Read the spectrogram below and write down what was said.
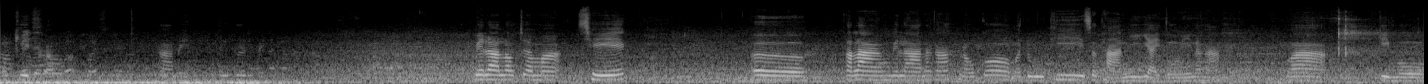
โอเคเดี๋ยวเราพาไปเพื่อนๆไปดูเว ลาเราจะมาเช็คเอ่อตารางเวลานะคะ เราก็มาดูที่สถานีใหญ่ตรงนี้นะคะ ว่ากี่โมง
